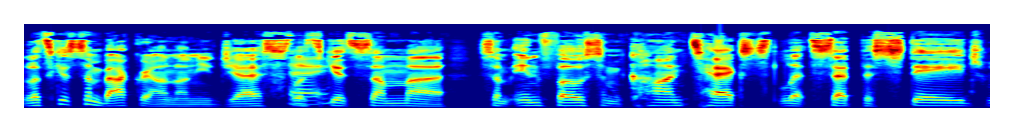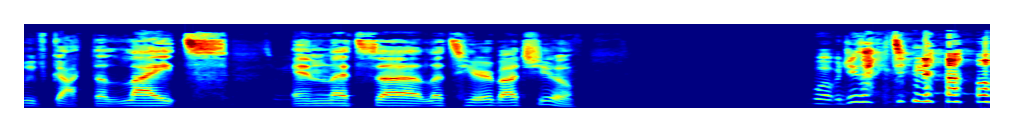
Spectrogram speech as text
Let's get some background on you, Jess. Let's get some uh, some info, some context. Let's set the stage. We've got the lights, and let's uh, let's hear about you. What would you like to know?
